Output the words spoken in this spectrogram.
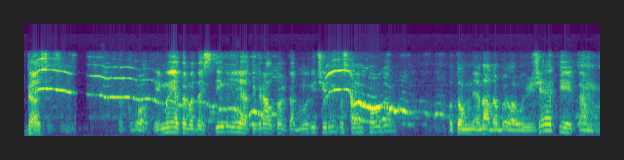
Да. Так вот. И мы этого достигли. Я отыграл только одну вечеринку с тайм-кодом. Потом мне надо было уезжать, и там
